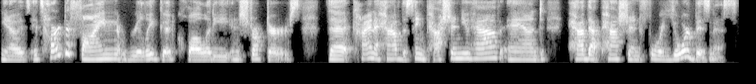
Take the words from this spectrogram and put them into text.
You know it's it's hard to find really good quality instructors that kind of have the same passion you have and have that passion for your business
